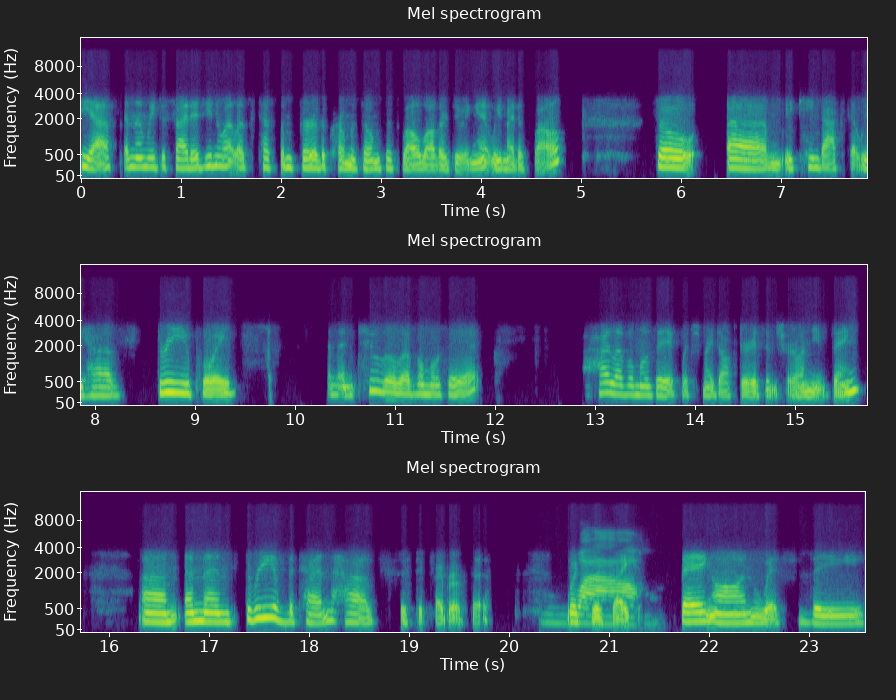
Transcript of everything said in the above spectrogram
CF, and then we decided, you know what, let's test them for the chromosomes as well while they're doing it. We might as well. So um, it came back that we have three euploids and then two low level mosaics, high level mosaic, which my doctor isn't sure on using. Um, and then three of the 10 have cystic fibrosis. Which was, like, Wow. bang on with the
